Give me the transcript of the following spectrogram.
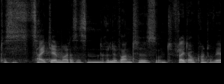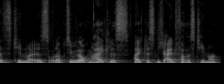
das ist, zeigt ja immer, dass es ein relevantes und vielleicht auch kontroverses Thema ist oder beziehungsweise auch ein heikles, heikles, nicht einfaches Thema.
